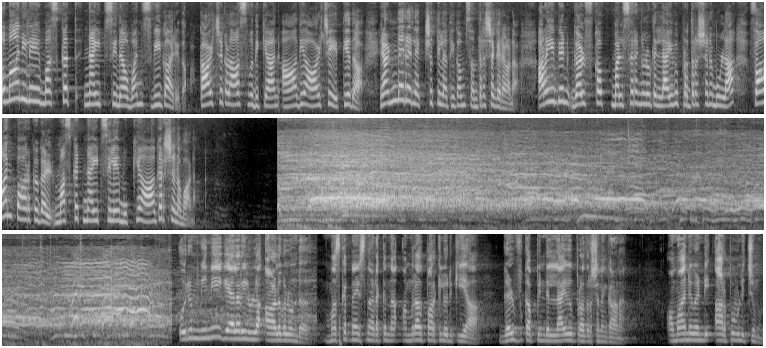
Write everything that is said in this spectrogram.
ഒമാനിലെ മസ്കത്ത് നൈറ്റ്സിന് വൻ സ്വീകാര്യത. കാഴ്ചകൾ ആസ്വദിക്കാൻ ആദ്യ ആഴ്ച എത്തിയത് രണ്ടര ലക്ഷത്തിലധികം സന്ദർശകരാണ്. അറേബ്യൻ ഗൾഫ് കപ്പ് മത്സരങ്ങളുടെ ലൈവ് പ്രദർശനമുള്ള ഫാൻ പാർക്കുകൾ മസ്കറ്റ് നൈറ്റ്സിലെ മുഖ്യ ആകർഷണമാണ്. ഒരു മിനി ഗാലറിയിലുള്ള ആളുകളുണ്ട്. മസ്കറ്റ് നൈറ്റ്സ് നടക്കുന്ന അമിറാത് പാർക്കിൽ ഒരുക്കിയ ഗൾഫ് കപ്പിന്റെ ലൈവ് പ്രദർശനം കാണാൻ. ഒമാനു വേണ്ടി ആർപ്പ് വിളിച്ചും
